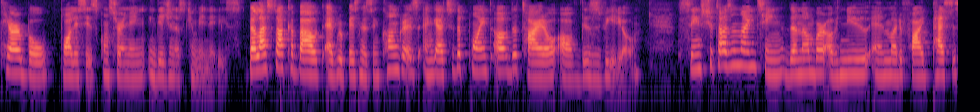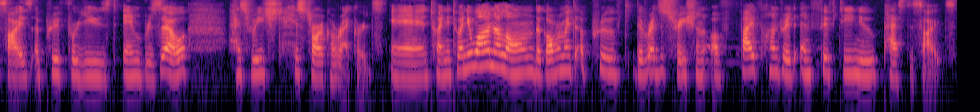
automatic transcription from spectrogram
terrible policies concerning indigenous communities. But let's talk about agribusiness in Congress and get to the point of the title of this video. Since 2019, the number of new and modified pesticides approved for use in Brazil has reached historical records. In 2021 alone, the government approved the registration of 550 new pesticides.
